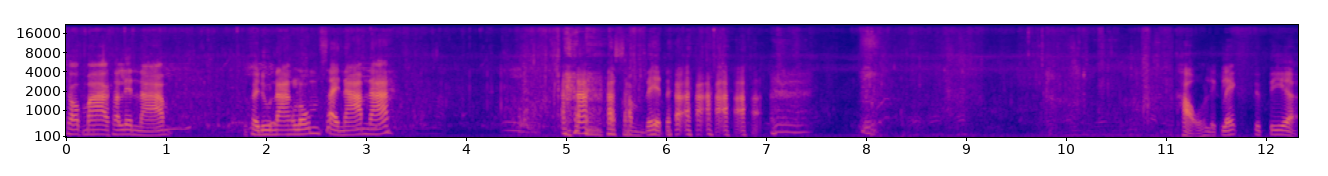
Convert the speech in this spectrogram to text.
ชอบมากถ้าเล่นน้ำเคยดูนางล้มใส่น้ำนะ นี่สำเร็จ เขาเล็กๆ เตี้ยๆ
